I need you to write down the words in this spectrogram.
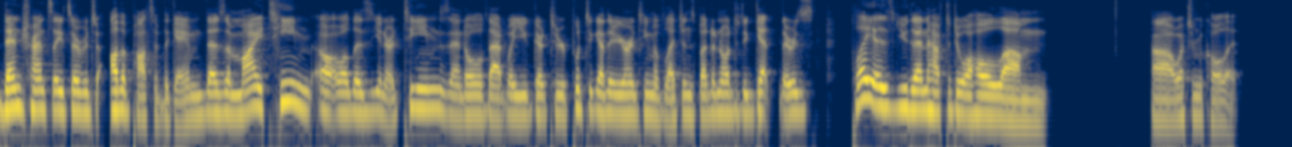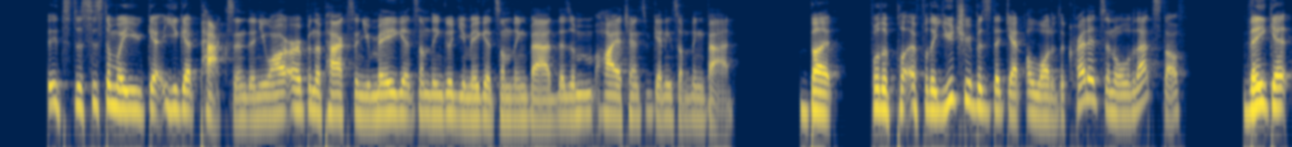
then translates over to other parts of the game. There's a my team, uh, well, there's you know teams and all of that where you get to put together your own team of legends. But in order to get those players, you then have to do a whole um, uh, what you call it? It's the system where you get you get packs, and then you open the packs, and you may get something good, you may get something bad. There's a higher chance of getting something bad. But for the for the YouTubers that get a lot of the credits and all of that stuff, they get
